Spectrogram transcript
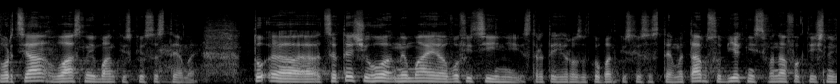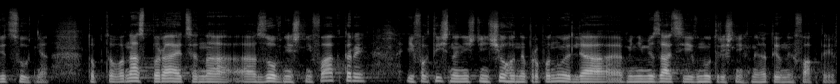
творця власної банківської системи. Е, Це те, чого немає в офіційній стратегії розвитку банківської системи. Там суб'єктність вона фактично відсутня. Тобто вона спирається на е, зовнішні фактори і фактично нічого не пропонує для мінімізації внутрішніх негативних факторів.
